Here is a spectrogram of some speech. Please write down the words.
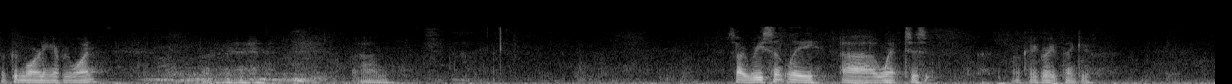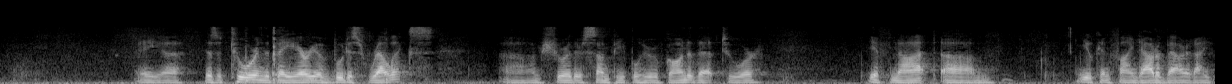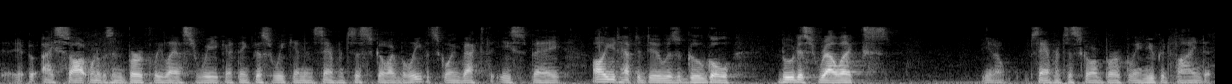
So, good morning, everyone. Um, so, I recently uh, went to. Okay, great, thank you. A, uh, there's a tour in the Bay Area of Buddhist relics. Uh, I'm sure there's some people who have gone to that tour. If not, um, you can find out about it. I, I saw it when it was in Berkeley last week. I think this weekend in San Francisco. I believe it's going back to the East Bay. All you'd have to do is Google Buddhist relics, you know, San Francisco or Berkeley, and you could find it.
